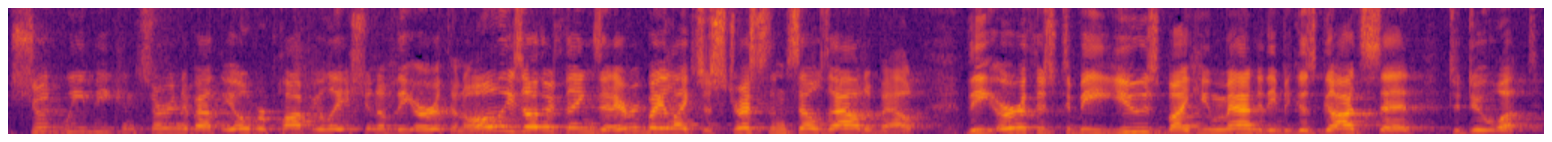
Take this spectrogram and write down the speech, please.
should we be concerned about the overpopulation of the earth and all these other things that everybody likes to stress themselves out about? The earth is to be used by humanity because God said to do what?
